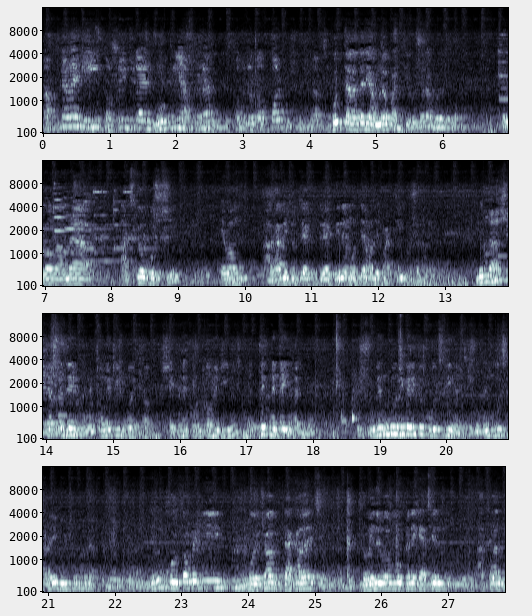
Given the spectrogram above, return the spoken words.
আপনারা এই দশই জুলাইয়ের ভোট নিয়ে আপনারা কতটা তৎপর? খুব তাড়াতাড়ি আমরাও প্রার্থী ঘোষণা করে দেবো এবং আমরা আজকেও বসছি এবং আগামী দু এক- দু একদিনের মধ্যে আমাদের প্রার্থী ঘোষণা হবে। আপনাদের কমিটির বৈঠক সেখানে কোর কমিটি? প্রত্যেক নেতাই থাকবে। শুভেন্দু অধিকারী তো কোচবিহার শুভেন্দু ছাড়াই বৈঠক হবে আপনাদের দেখুন কোর কমিটি বৈঠক ডাকা হয়েছে। রবীন্দ্রবাবু ওখানে গেছেন আক্রান্ত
